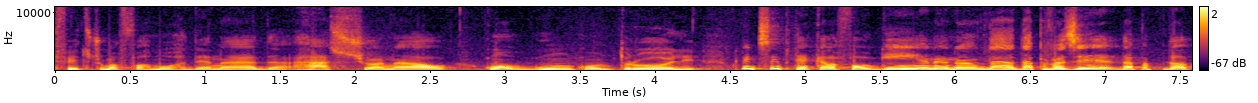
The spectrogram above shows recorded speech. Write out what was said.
feito de uma forma ordenada, racional, com algum controle, a gente sempre tem aquela folguinha, né? Não, dá, dá para fazer, dá para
